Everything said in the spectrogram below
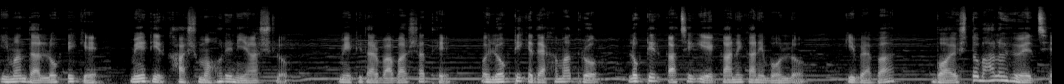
ইমানদার লোকটিকে মেয়েটির খাস মহলে নিয়ে আসলো। মেয়েটি তার বাবার সাথে ওই লোকটিকে দেখা মাত্র লোকটির কাছে গিয়ে কানে কানে বলল, কি ব্যাপার? বয়স তো ভালো হয়েছে,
